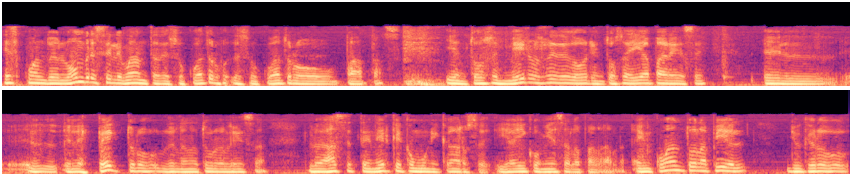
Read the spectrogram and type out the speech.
Es cuando el hombre se levanta de sus cuatro, de sus cuatro patas y entonces mira alrededor y entonces ahí aparece el, el, espectro de la naturaleza, le hace tener que comunicarse y ahí comienza la palabra. En cuanto a la piel, yo quiero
